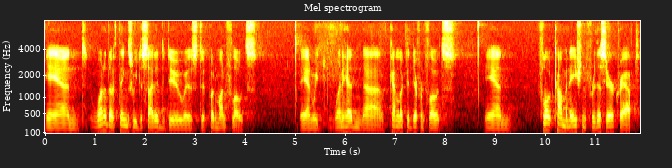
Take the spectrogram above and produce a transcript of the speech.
And one of the things we decided to do is to put them on floats. And we went ahead and uh, kind of looked at different floats. And float combination for this aircraft,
